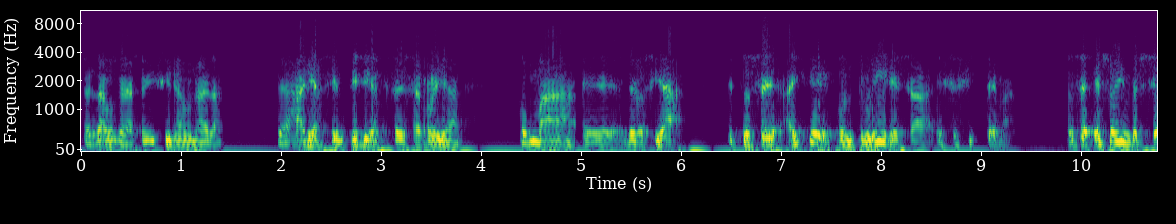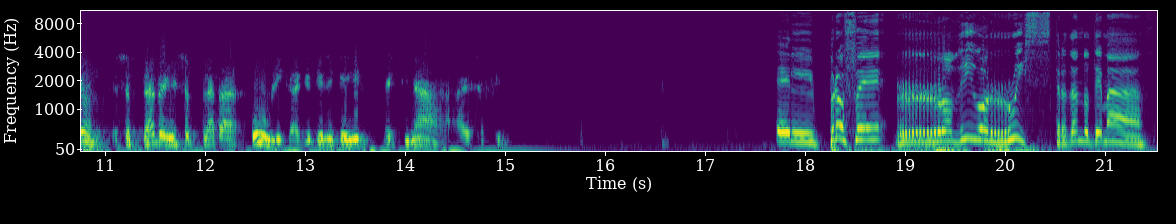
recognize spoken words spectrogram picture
¿verdad? Porque la medicina es una de las, de las áreas científicas que se desarrolla con más eh, velocidad. Entonces hay que construir esa, ese sistema. Entonces eso es inversión, eso es plata y eso es plata pública que tiene que ir destinada a ese fin el profe Rodrigo Ruiz, tratando temas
